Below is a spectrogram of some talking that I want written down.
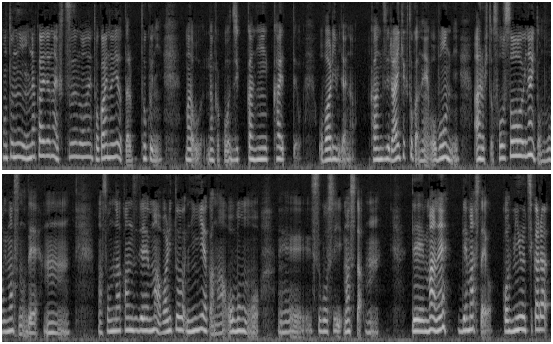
本当に田舎じゃない普通のね、都会の家だったら特に、まあ、なんかこう、実家に帰って終わりみたいな感じ来客とかね、お盆にある人そうそういないと思いますので、うん。まあ、そんな感じで、まあ割と賑やかなお盆を、えー、過ごしました。うん。で、まあね、出ましたよ。この身内から、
